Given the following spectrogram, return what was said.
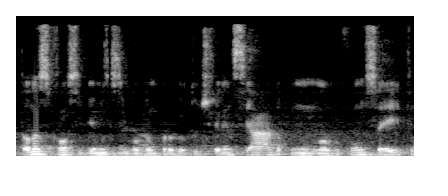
Então nós conseguimos desenvolver um produto diferenciado com um novo conceito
